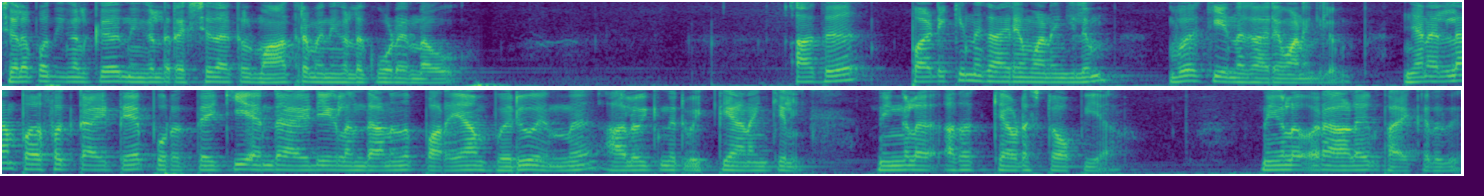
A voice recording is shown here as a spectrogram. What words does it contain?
ചിലപ്പോൾ നിങ്ങൾക്ക് നിങ്ങളുടെ രക്ഷിതാക്കൾ മാത്രമേ നിങ്ങളുടെ കൂടെ ഉണ്ടാവൂ. അത് പഠിക്കുന്ന കാര്യമാണെങ്കിലും വർക്ക് ചെയ്യുന്ന കാര്യമാണെങ്കിലും ഞാനെല്ലാം പെർഫെക്റ്റ് ആയിട്ടേ പുറത്തേക്ക് എന്റെ ഐഡിയകൾ എന്താണെന്ന് പറയാൻ വരൂ എന്ന് ആലോചിക്കുന്ന ഒരു വ്യക്തിയാണെങ്കിൽ നിങ്ങൾ അതൊക്കെ അവിടെ സ്റ്റോപ്പ് ചെയ്യുക നിങ്ങൾ ഒരാളെയും ഭയക്കരുത്.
